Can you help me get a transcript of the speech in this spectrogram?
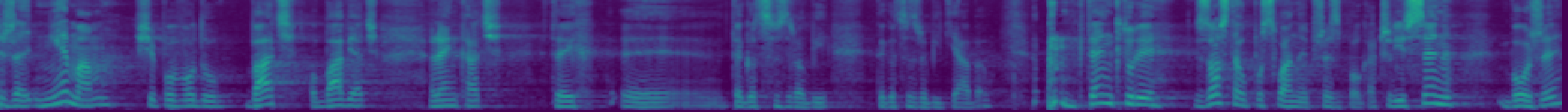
że nie mam się powodu bać, obawiać, lękać tych tego, co zrobi, tego, co zrobi diabeł. Ten, który został posłany przez Boga, czyli Syn Boży,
